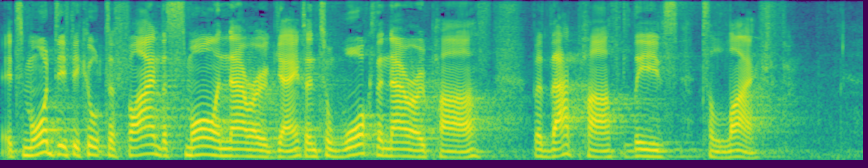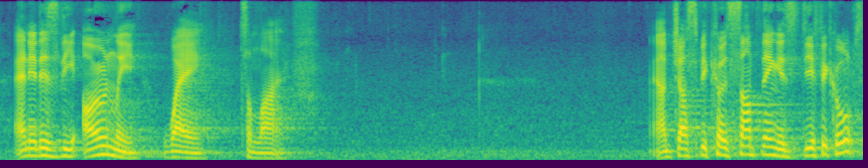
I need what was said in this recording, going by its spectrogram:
It's more difficult to find the small and narrow gate and to walk the narrow path, but that path leads to life. And it is the only way to life. Now, just because something is difficult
